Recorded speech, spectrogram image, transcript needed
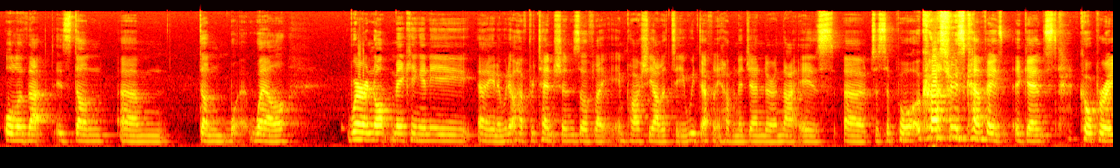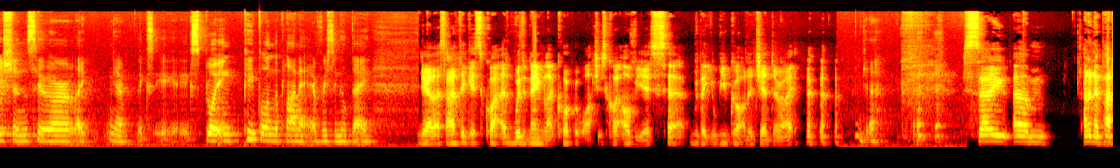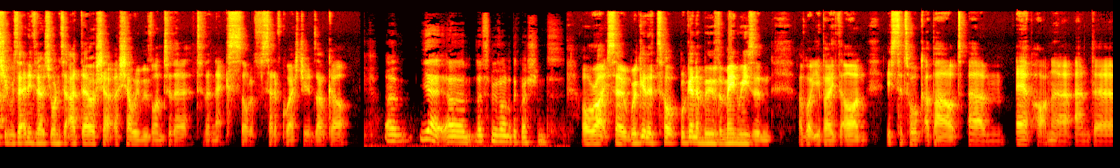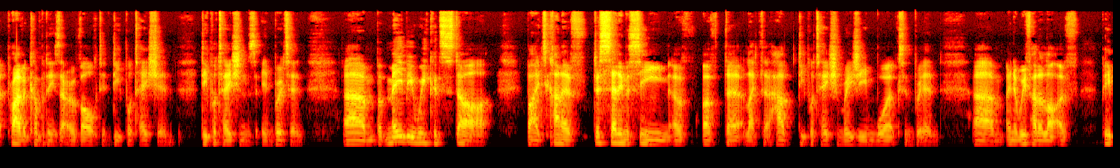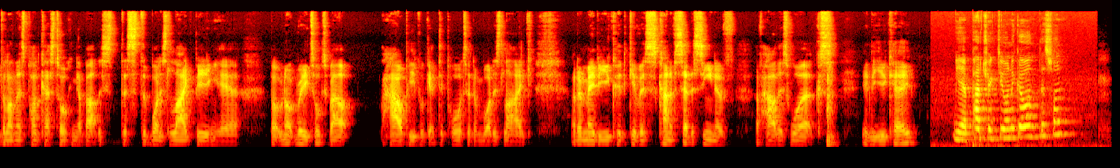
all of that is done um, done w- well. We're not making any, uh, you know, we don't have pretensions of like impartiality. We definitely have an agenda, and that is uh, to support grassroots campaigns against corporations who are like you know ex- exploiting people on the planet every single day. Yeah, that's. I think it's quite with a name like Corporate Watch. It's quite obvious uh, that you've got an agenda, right? yeah. so, um, I don't know, Patrick. Was there anything else you wanted to add there, or shall, or shall we move on to the to the next sort of set of questions I've got? Um, yeah, uh, let's move on to the questions. All right, so we're to talk. We're to move. The main reason I've got you both on is to talk about um, Air Partner and the private companies that are involved in deportation, deportations in Britain. Um, but maybe we could start by kind of just setting the scene of of the like the, how deportation regime works in Britain. Um, I know we've had a lot of people on this podcast talking about this, this what it's like being here, but we're not really talked about how people get deported and what it's like. I don't know, maybe you could give us kind of set the scene of, of how this works in the UK. Yeah, Patrick, do you want to go on this one?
